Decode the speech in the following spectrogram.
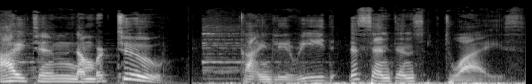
Item number 2. Kindly read the sentence twice.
